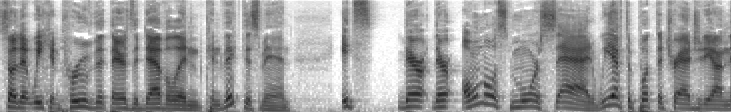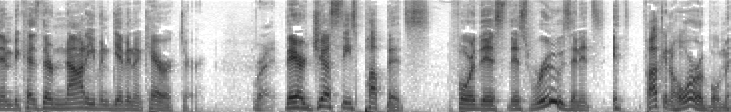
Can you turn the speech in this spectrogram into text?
so that we can prove that there's a devil and convict this man. It's they're they're almost more sad. We have to put the tragedy on them because they're not even given a character. right. They are just these puppets for this this ruse, and it's it's fucking horrible, man.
